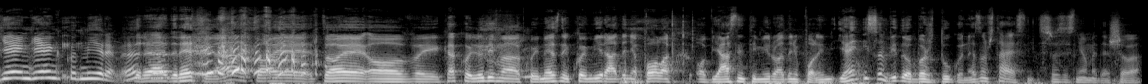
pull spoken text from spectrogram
geng, geng kod Mire. brate. Re, reci, a, to je, to je ovaj, kako ljudima koji ne znaju ko je Mir Adanja Polak, objasniti Miru Adanju Polak. Ja je nisam video baš dugo, ne znam šta, je, šta se s njome dešava.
